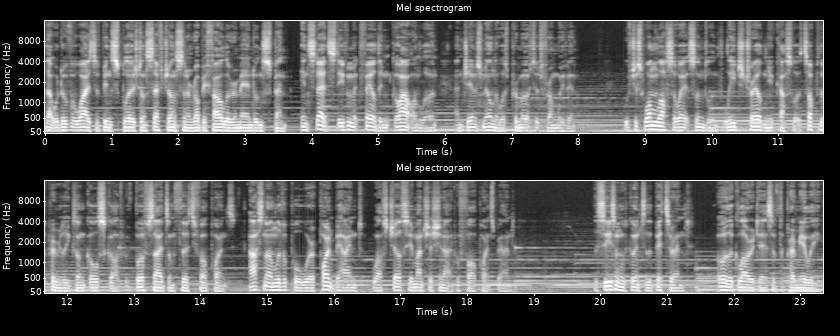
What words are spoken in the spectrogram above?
that would otherwise have been splurged on Seth Johnson and Robbie Fowler remained unspent. Instead, Stephen McPhail didn't go out on loan and James Milner was promoted from within. With just one loss away at Sunderland, Leeds trailed Newcastle at the top of the Premier League on goals scored, with both sides on 34 points. Arsenal and Liverpool were a point behind, whilst Chelsea and Manchester United were four points behind. The season was going to the bitter end. Oh, the glory days of the Premier League.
